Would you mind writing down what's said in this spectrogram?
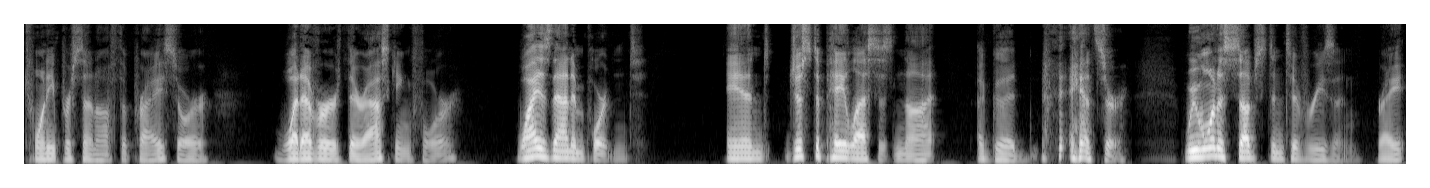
20% off the price or whatever they're asking for, why is that important? And just to pay less is not a good answer. We want a substantive reason, right?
